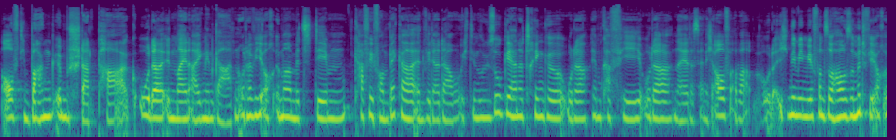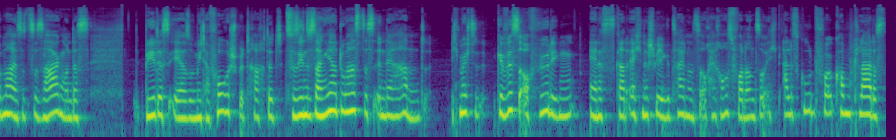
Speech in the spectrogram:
auf die Bank im Stadtpark oder in meinen eigenen Garten oder wie auch immer mit dem Kaffee vom Bäcker, entweder da, wo ich den sowieso gerne trinke oder im Café oder, naja, das ist ja nicht auf, aber oder ich nehme ihn mir von zu Hause mit, wie auch immer, also zu sagen und das Bild ist eher so metaphorisch betrachtet, zu sehen, zu sagen, ja, du hast es in der Hand. Ich möchte gewiss auch würdigen, ey, das ist gerade echt eine schwierige Zeit und es ist auch herausfordernd so, echt alles gut, vollkommen klar, dass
